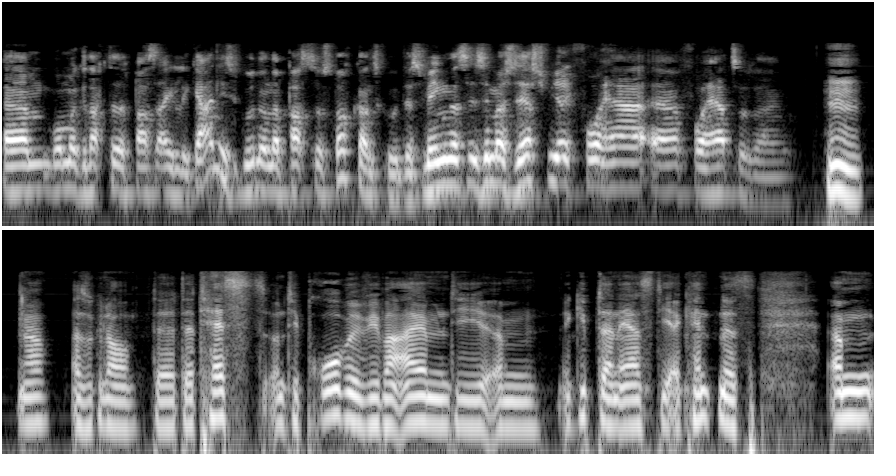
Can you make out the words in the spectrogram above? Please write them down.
ähm, wo man gedacht hat, das passt eigentlich gar nicht so gut und dann passt das doch ganz gut. Deswegen, das ist immer sehr schwierig vorher, äh, vorher zu sagen. Hm, ja, also genau, der, der Test und die Probe, wie bei allem, die ähm, ergibt dann erst die Erkenntnis. Ähm,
